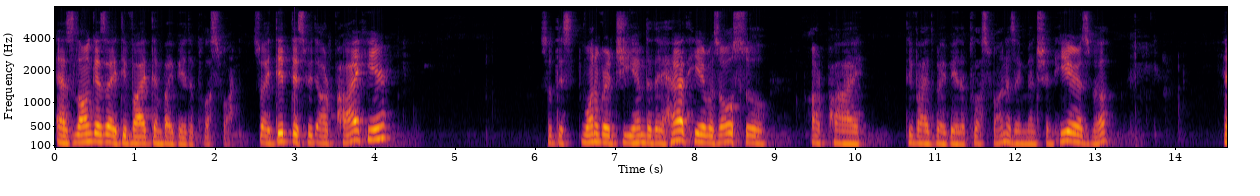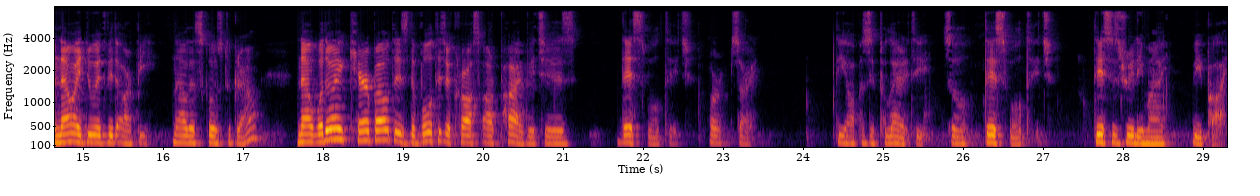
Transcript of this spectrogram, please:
as long as I divide them by beta plus 1. So I did this with R pi here. So this 1 over GM that I had here was also R pi divided by beta plus 1 as I mentioned here as well. And now I do it with RB. Now this goes to ground. Now, what do I care about is the voltage across R pi, which is this voltage, or sorry, the opposite polarity. So this voltage, this is really my V pi,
